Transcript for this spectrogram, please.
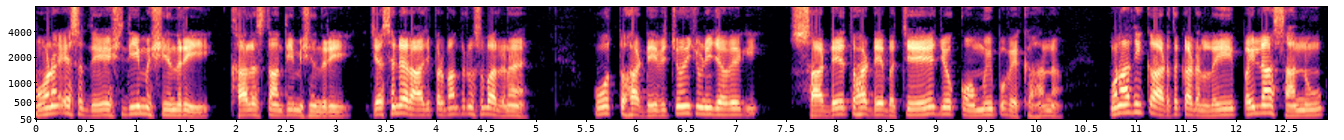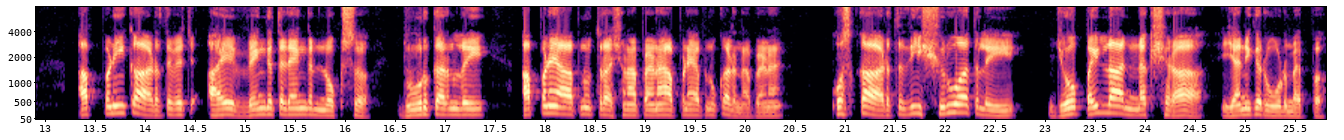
ਹੁਣ ਇਸ ਦੇਸ਼ ਦੀ ਮਸ਼ੀਨਰੀ, ਖਾਲਿਸਤਾਨ ਦੀ ਮਸ਼ੀਨਰੀ, ਜਿਸ ਨੇ ਰਾਜ ਪ੍ਰਬੰਧ ਨੂੰ ਸੰਭਾਲਣਾ ਹੈ ਉਹ ਤੁਹਾਡੇ ਵਿੱਚੋਂ ਹੀ ਚੁਣੀ ਜਾਵੇਗੀ। ਸਾਡੇ, ਤੁਹਾਡੇ ਬੱਚੇ ਜੋ ਕੌਮੀ ਭਵਿੱਖ ਹਨ, ਉਹਨਾਂ ਦੀ ਘਾੜਤ ਕੱਢਣ ਲਈ ਪਹਿਲਾਂ ਸਾਨੂੰ ਆਪਣੀ ਘਾੜਤ ਵਿੱਚ ਆਏ ਵਿੰਗ ਤੜਿੰਗ ਨੁਕਸ ਦੂਰ ਕਰਨ ਲਈ ਆਪਣੇ ਆਪ ਨੂੰ ਤਰਾਸ਼ਣਾ ਪੈਣਾ, ਆਪਣੇ ਆਪ ਨੂੰ ਘੜਨਾ ਪੈਣਾ ਉਸ ਘਾੜਤ ਦੀ ਸ਼ੁਰੂਆਤ ਲਈ ਜੋ ਪਹਿਲਾ ਨਕਸ਼ਰਾ, ਯਾਨੀ ਕਿ ਰੋਡ ਮੈਪ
